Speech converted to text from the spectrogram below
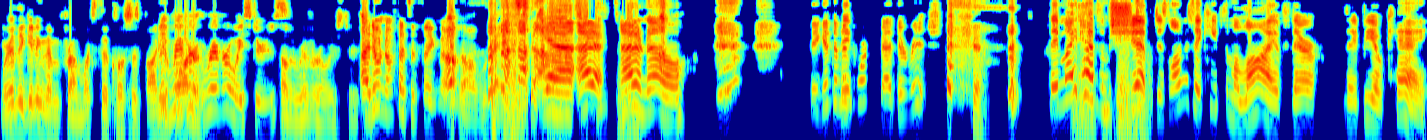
Where are they getting them from? What's the closest body The of river water? river oysters. Oh, the river oysters. I don't know if that's a thing though. Oh, okay. Yeah, I don't, I don't know. They get them They- in Portland. They're rich. They might have them shipped as long as they keep them alive. They're they'd be okay.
